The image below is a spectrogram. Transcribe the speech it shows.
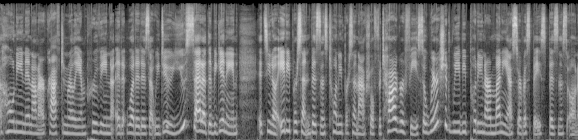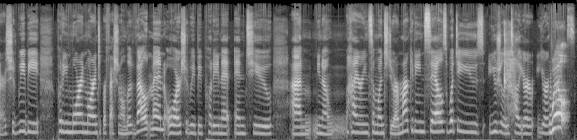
honing in on our craft and really improving it, what it is that we do. You said at the beginning, it's you know 80% business, 20% actual photography. So where should we be putting our money as service-based business owners? Should we be putting more and more into professional development, or should we be putting it into, um, you know, hiring someone to do our marketing, sales? What do you use, usually tell your your well? Clients?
